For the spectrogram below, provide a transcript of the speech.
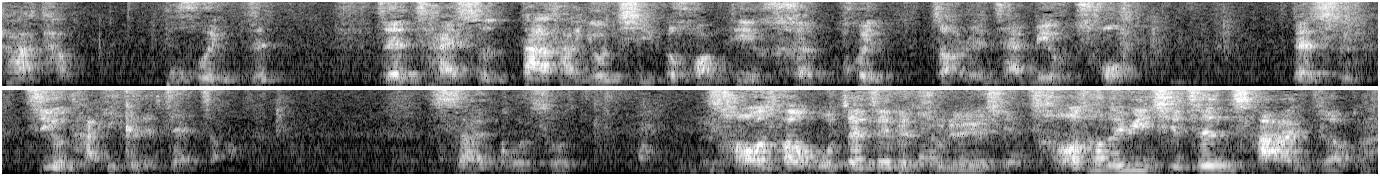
大唐不会人人才是大唐有几个皇帝很会找人才，没有错，但是只有他一个人在找。三国的时候，曹操，我在这本书里有写，曹操的运气真差，你知道吗？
